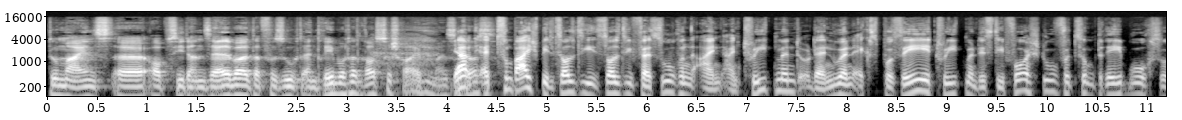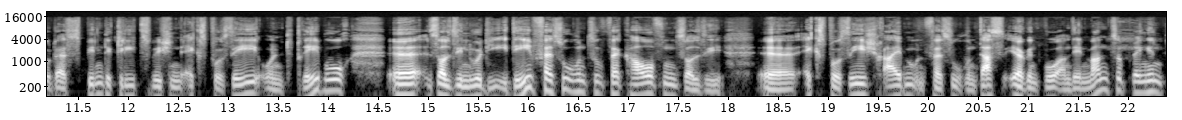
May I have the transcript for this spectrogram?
Du meinst, äh, ob sie dann selber da versucht, ein Drehbuch da draus zu schreiben? Meinst du Ja, äh, zum Beispiel soll sie soll sie versuchen, ein ein Treatment oder nur 'n Exposé Treatment ist die Vorstufe zum Drehbuch, so das Bindeglied zwischen Exposé und Drehbuch. Äh, soll sie nur die Idee versuchen zu verkaufen? Soll sie, äh, Exposé schreiben und versuchen, das irgendwo an den Mann zu bringen?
